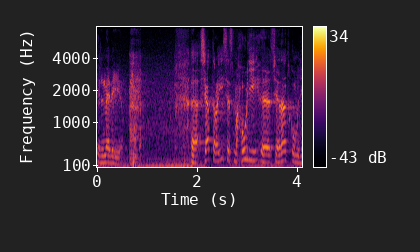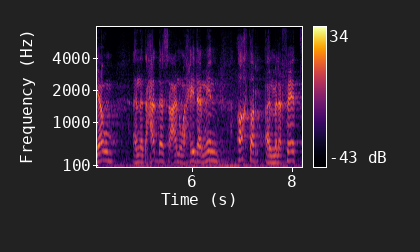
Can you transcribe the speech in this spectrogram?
المالية. سيادة الرئيس اسمحوا لي سيادتكم اليوم أن نتحدث عن واحدة من أخطر الملفات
